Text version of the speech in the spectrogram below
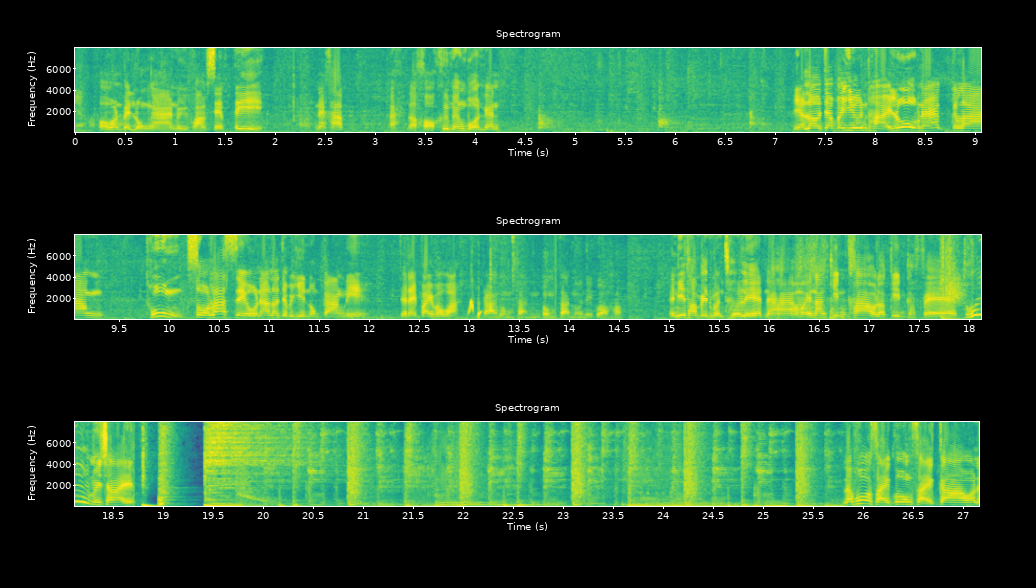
เงี้ยครับเพราะมันเป็นโรงงานมันมีความเซฟตี้นะครับ อะเราขอขึ้นไปข้างบนกัน เดี๋ยวเราจะไปยืนถ่ายรูปนะ กลางทุ่งโซลาร์เซลล์นะ เราจะไปยืนตรงกลางนี้ จะได้ไปปะวะ กลางตรงสันตรงสันนู้นดีกว่าครับ อันนี้ทำเป็นเหมือนเทอร์เลสนะฮะเอาไว้นั่งกินข้าวแล้วกินกาแฟ ทุยไม่ใช่ แล้วพวกสายกงสายกาวอะไร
